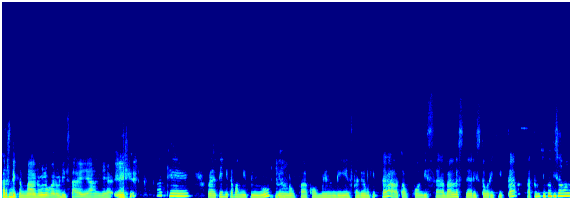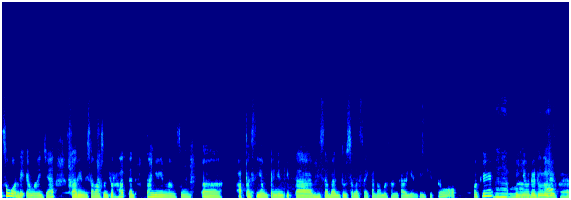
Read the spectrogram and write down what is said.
harus dikenal dulu baru disayang ya. Oke, berarti kita pamit dulu. Jangan lupa komen di Instagram kita ataupun bisa bales dari story kita atau juga bisa langsung kok DM aja. Kalian bisa langsung curhat dan tanyain langsung eh, apa sih yang pengen kita bisa bantu selesaikan permasalahan kalian kayak gitu. Oke, Bener kayaknya udah banget. dulu deh, Oke. Fat.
